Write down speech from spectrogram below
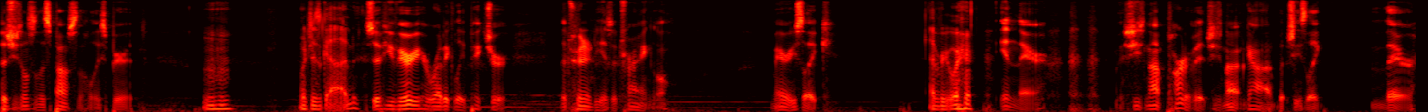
But she's also the spouse of the Holy Spirit. hmm Which is God. So if you very heretically picture the Trinity as a triangle, Mary's like Everywhere. in there. She's not part of it. She's not God, but she's like there.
